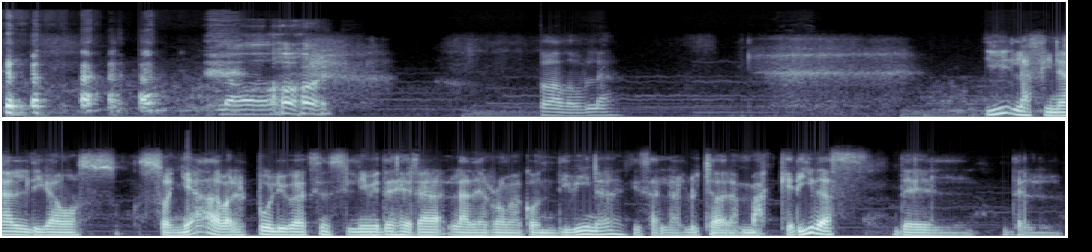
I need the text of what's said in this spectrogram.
Lord. Toda doblada. Y la final, digamos, soñada para el público de Acción Sin Límites era la de Roma con Divina, quizás las luchadoras más queridas del, del-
